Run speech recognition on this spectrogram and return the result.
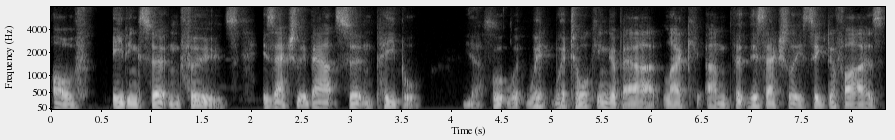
of eating certain foods is actually about certain people. Yes. We're, we're, talking about like um, that this actually signifies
